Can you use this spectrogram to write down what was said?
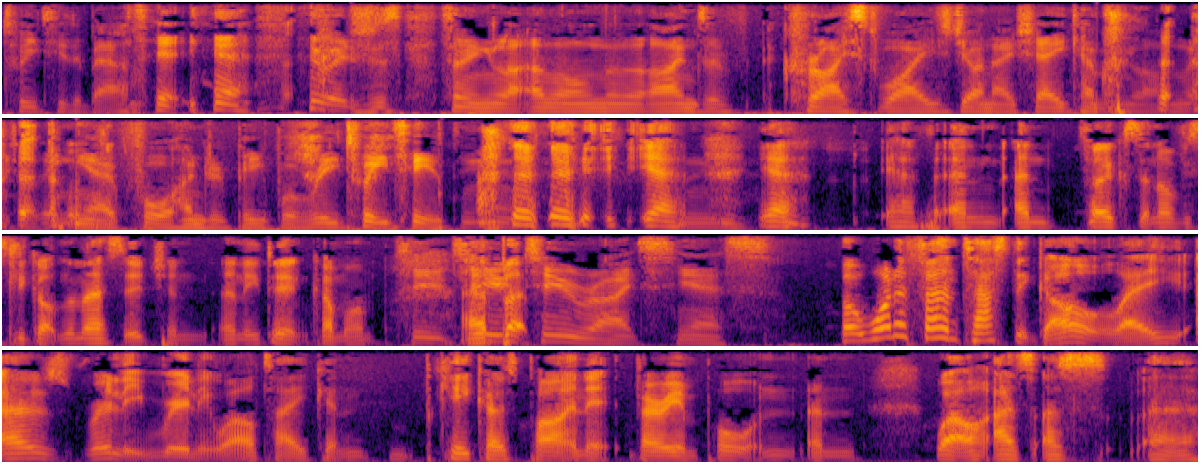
tweeted about it. Yeah, which was something like along the lines of Christ, why is John O'Shea coming along? Which I think you know 400 people retweeted. Mm. Yeah, mm. yeah. Yeah and and Ferguson obviously got the message, and, and he didn't come on. Two, uh, two, uh, but, two rights, yes. But what a fantastic goal, eh? It was really, really well taken. Kiko's part in it very important, and well, as as uh,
